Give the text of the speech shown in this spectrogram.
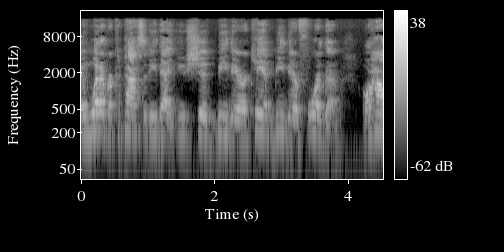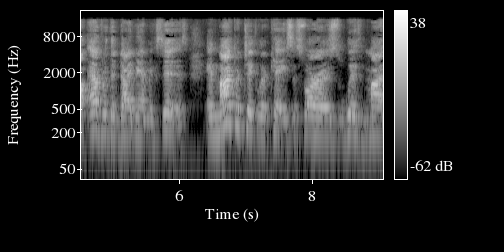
in whatever capacity that you should be there or can be there for them or however the dynamics is. In my particular case, as far as with my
